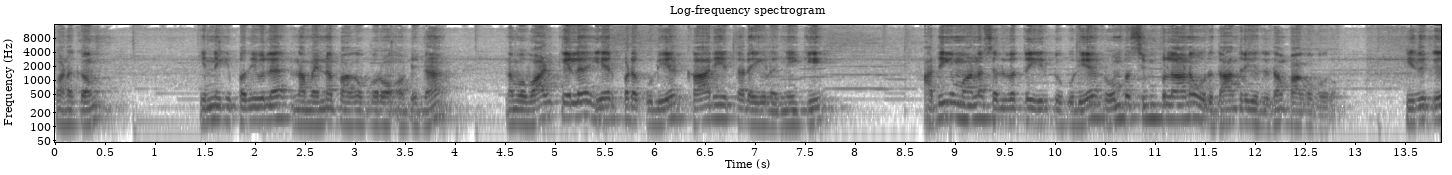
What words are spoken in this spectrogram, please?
வணக்கம். இன்றைக்கி பதிவில் நம்ம என்ன பார்க்க போகிறோம் அப்படின்னா நம்ம வாழ்க்கையில் ஏற்படக்கூடிய காரிய தடைகளை நீக்கி அதிகமான செல்வத்தை ஈர்க்கக்கூடிய ரொம்ப சிம்பிளான ஒரு தாந்திரிகத்தை தான் பார்க்க போகிறோம் இதுக்கு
